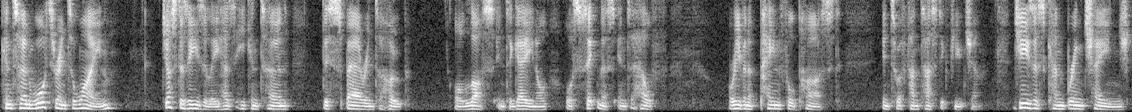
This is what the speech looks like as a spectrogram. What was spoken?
can turn water into wine just as easily as he can turn despair into hope, or loss into gain, or, or sickness into health, or even a painful past into a fantastic future. Jesus can bring change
